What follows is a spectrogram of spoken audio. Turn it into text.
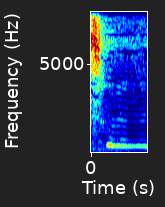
Surangan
